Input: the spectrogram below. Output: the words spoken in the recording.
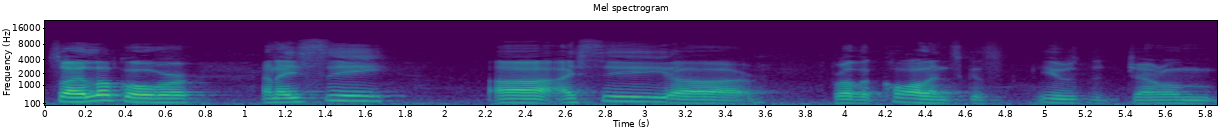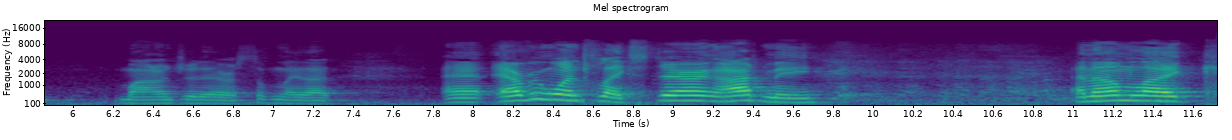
So I look over and I see, uh, I see uh, Brother Collins because he was the general manager there or something like that, and everyone's like staring at me, and I'm like,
